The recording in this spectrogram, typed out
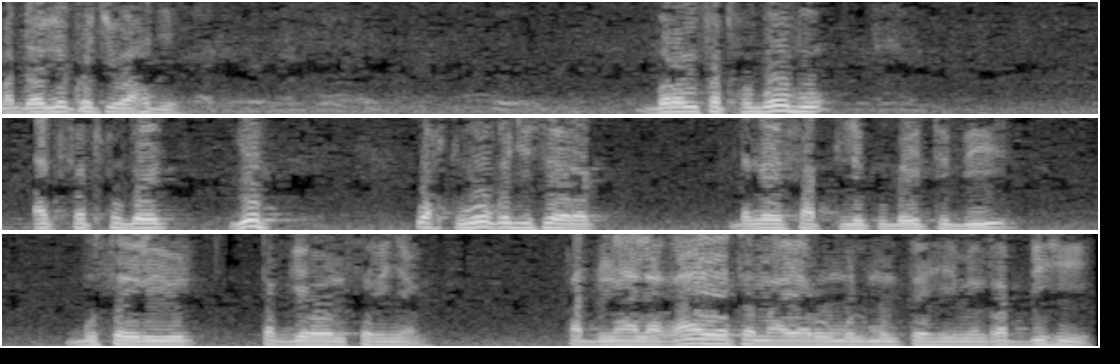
ma dolli ko ci wax ji. Borom fatxu boobu ak fatxu beeg yépp waxtu woo ko gisee rek da ngay fàttaliku bayt bi bu sayri yu tagge woon sëriñam. Qad naala gaayata ma yarumu lmuntahi min rabbihi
